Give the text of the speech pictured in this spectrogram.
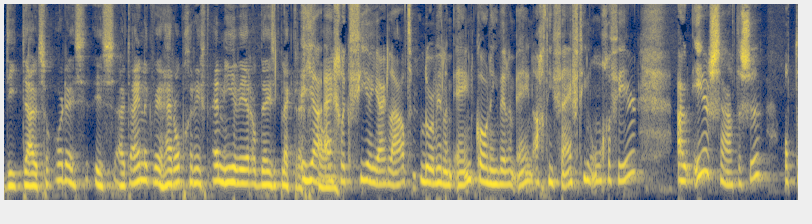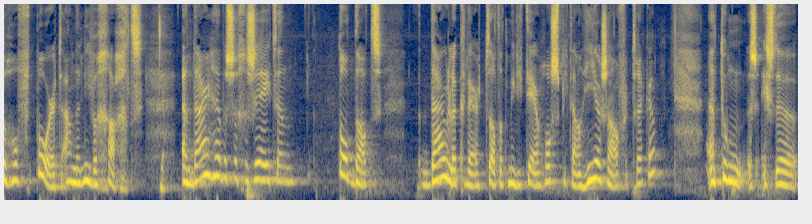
die Duitse orde is, is, uiteindelijk weer heropgericht en hier weer op deze plek terecht. Ja, eigenlijk vier jaar later door Willem I, koning Willem I, 1815 ongeveer. Uit eerst zaten ze op de Hofpoort aan de Nieuwe Gracht. Ja. En daar hebben ze gezeten totdat duidelijk werd dat het militair hospitaal hier zou vertrekken. En toen is de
